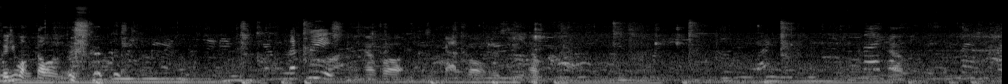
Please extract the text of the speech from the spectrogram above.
ก็ยุ่งหวังเก่าลักซี่นะครับก็อากาศก็โอเคครับครับไข่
